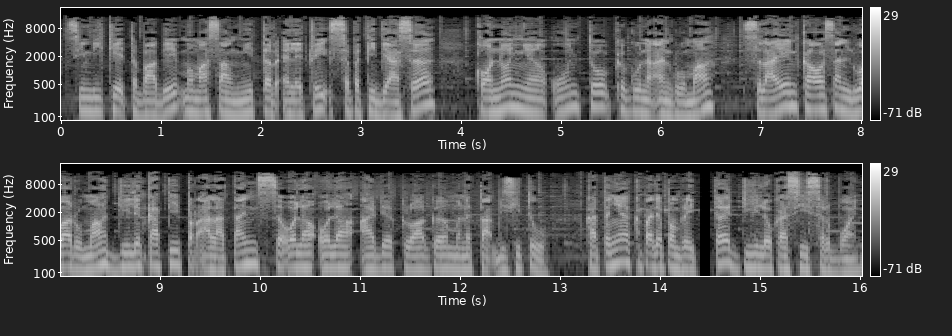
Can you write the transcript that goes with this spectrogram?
sindiket terbabit memasang meter elektrik seperti biasa kononnya untuk kegunaan rumah selain kawasan luar rumah dilengkapi peralatan seolah-olah ada keluarga menetap di situ. Katanya kepada pemberita di lokasi serbuan.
